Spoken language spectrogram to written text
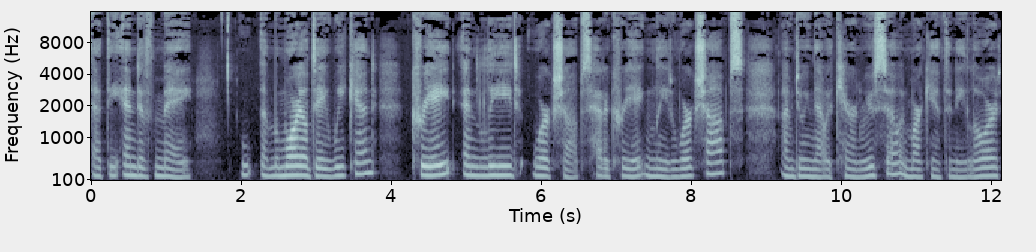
at the end of May. Memorial Day weekend, create and lead workshops. How to create and lead workshops. I'm doing that with Karen Russo and Mark Anthony Lord.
